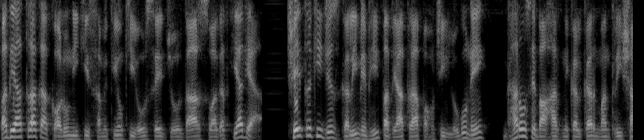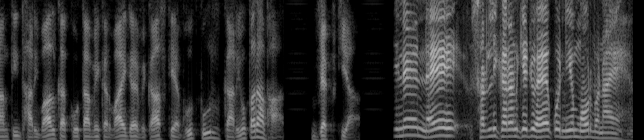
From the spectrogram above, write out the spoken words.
पदयात्रा का कॉलोनी की समितियों की ओर से जोरदार स्वागत किया गया। क्षेत्र की जिस गली में भी पदयात्रा पहुँची, लोगों ने घरों से बाहर निकलकर मंत्री शांति धारीवाल का कोटा में करवाए गए विकास के अभूतपूर्व कार्यों पर आभार व्यक्त किया। इन्हें नए सरलीकरण के जो है कोई नियम और बनाए हैं,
